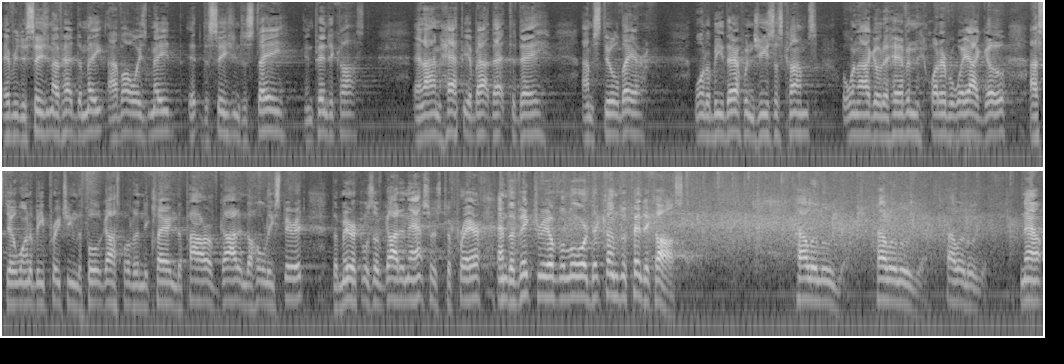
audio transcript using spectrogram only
Every decision I've had to make, I've always made a decision to stay in Pentecost. And I'm happy about that today. I'm still there. Want to be there when Jesus comes. But when I go to heaven, whatever way I go, I still want to be preaching the full gospel and declaring the power of God and the Holy Spirit, the miracles of God and answers to prayer, and the victory of the Lord that comes with Pentecost. Hallelujah. Hallelujah. Hallelujah. Now,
